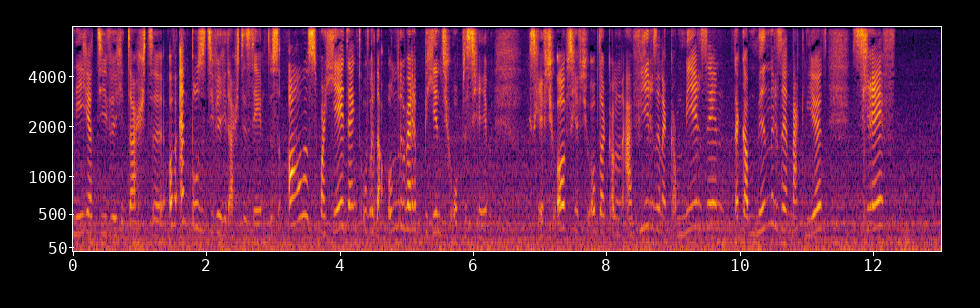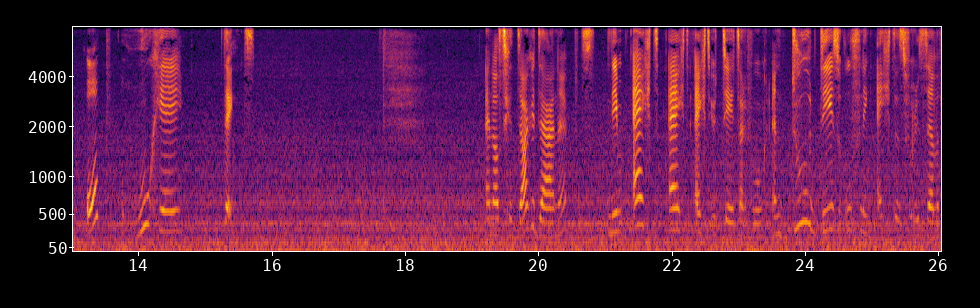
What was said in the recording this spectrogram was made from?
negatieve gedachten of, en positieve gedachten zijn. Dus alles wat jij denkt over dat onderwerp, begint je op te schrijven. Schrijf je op, schrijf je op. Dat kan een A4 zijn, dat kan meer zijn, dat kan minder zijn, maakt niet uit. Schrijf op hoe jij denkt. En als je dat gedaan hebt, neem echt, echt, echt je tijd daarvoor. En doe deze oefening echt eens voor jezelf.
